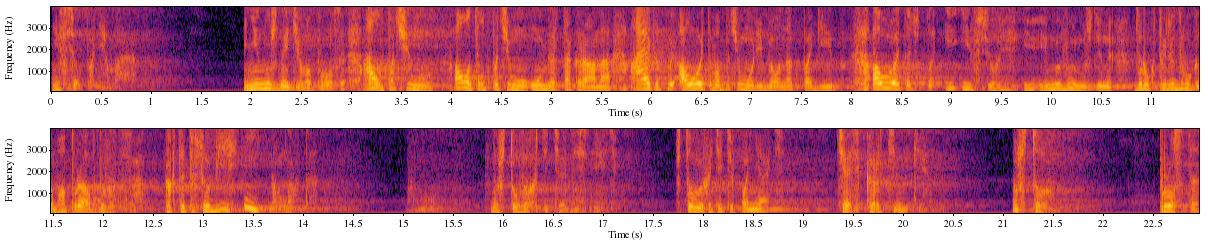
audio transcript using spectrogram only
не все понимаю. И не нужны эти вопросы. А вот почему? А вот тут почему умер так рано? А, этот, а у этого почему ребенок погиб? А у этого что? И, и все. И, и мы вынуждены друг перед другом оправдываться. Как-то это все объяснить нам надо. Ну что вы хотите объяснить? Что вы хотите понять? Часть картинки. Ну что? Просто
